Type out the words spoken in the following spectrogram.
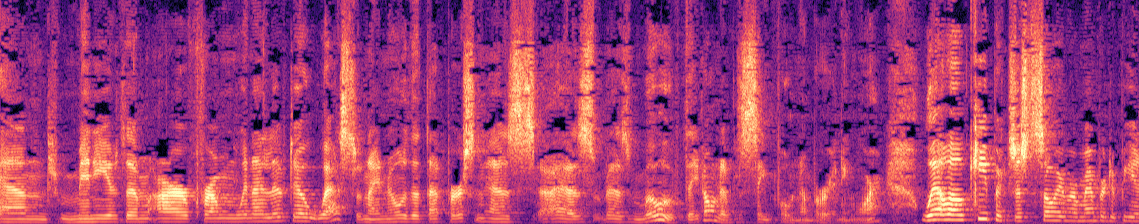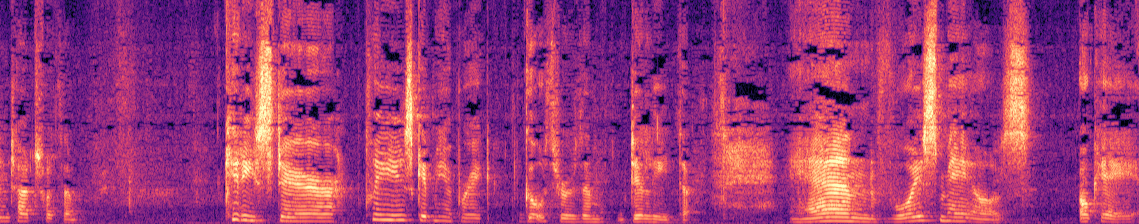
and many of them are from when I lived out west, and I know that that person has has has moved. They don't have the same phone number anymore. Well, I'll keep it just so I remember to be in touch with them. kitty stare, please give me a break. Go through them, delete them. And voicemails. Okay,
